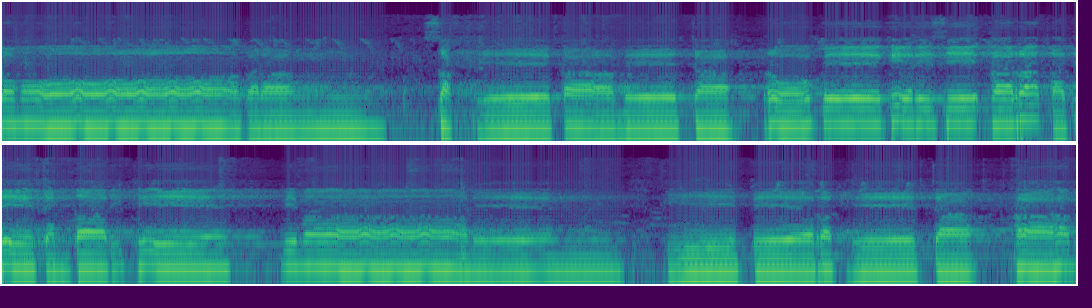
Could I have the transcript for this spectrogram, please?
สักโมกรัง สักเทกาเมจาโรเปคิริสิคารตเตจันตาริเควิมาเนนทีเปรเทจาคาเม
